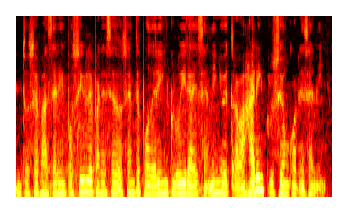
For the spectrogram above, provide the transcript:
entonces va a ser imposible para ese docente poder incluir a ese niño y trabajar inclusión con ese niño.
